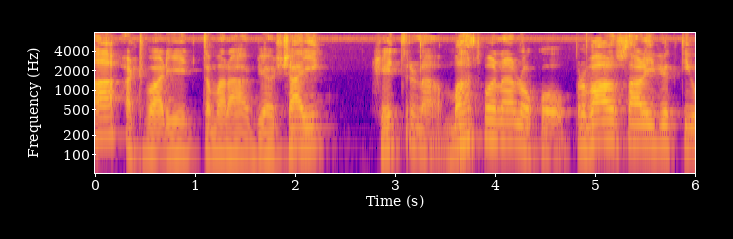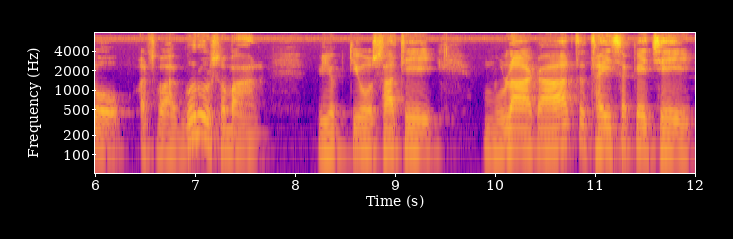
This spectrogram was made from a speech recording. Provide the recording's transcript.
આ અઠવાડિયે તમારા વ્યવસાયિક ક્ષેત્રના મહત્ત્વના લોકો, પ્રભાવશાળી વ્યક્તિઓ અથવા ગુરુ સમાન વ્યક્તિઓ સાથે મુલાકાત થઈ શકે છે.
